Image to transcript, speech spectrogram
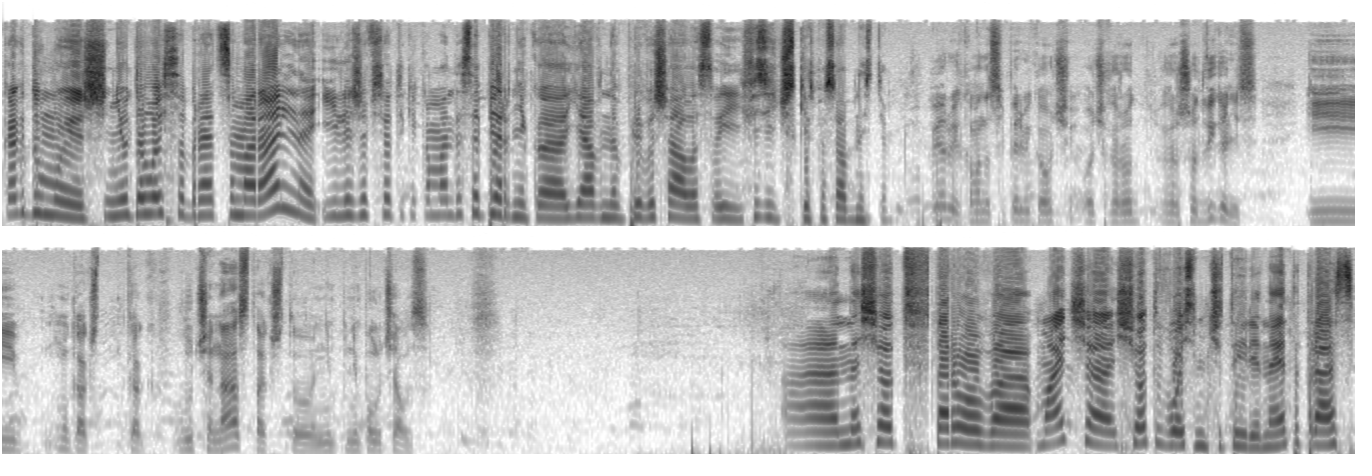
Как думаешь, не удалось собраться морально или же все-таки команда соперника явно превышала свои физические способности? Ну, первый, команда соперника очень, очень хоро- хорошо двигались, и, ну, как, как лучше нас, так что не, не получалось. А, насчет второго матча счет 8-4. На этот раз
